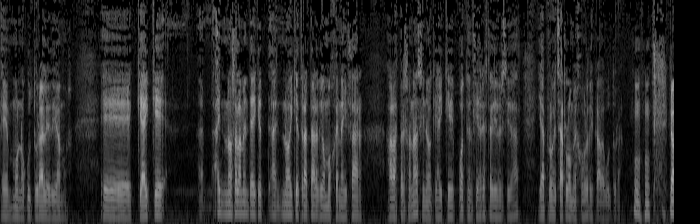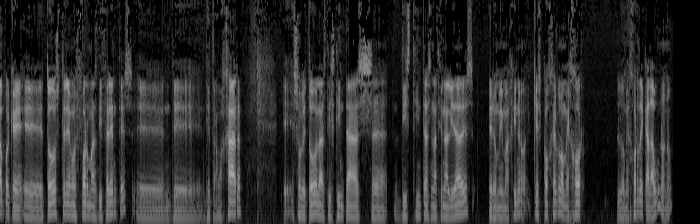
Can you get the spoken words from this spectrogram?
eh, monoculturales, digamos. Eh, que hay que, hay, no solamente hay que, no hay que tratar de homogeneizar a las personas, sino que hay que potenciar esta diversidad y aprovechar lo mejor de cada cultura. Claro, porque eh, todos tenemos formas diferentes eh, de, trabajar, eh, sobre todo las distintas, distintas nacionalidades, pero me imagino que es coger lo mejor, lo mejor de cada uno, ¿no?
